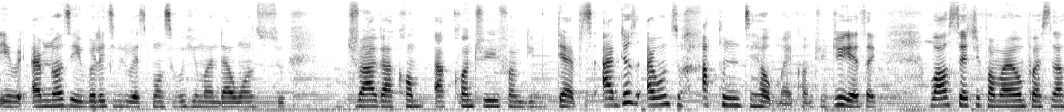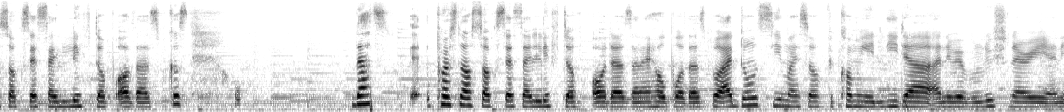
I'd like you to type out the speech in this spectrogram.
a I'm not a relatively responsible human that wants to drag our, com- our country from the depths. I just I want to happen to help my country. Do you get like while searching for my own personal success, I lift up others because that's eh, personal success. I lift up others and I help others, but I don't see myself becoming a leader and a revolutionary. And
